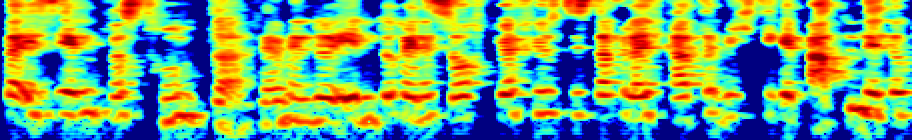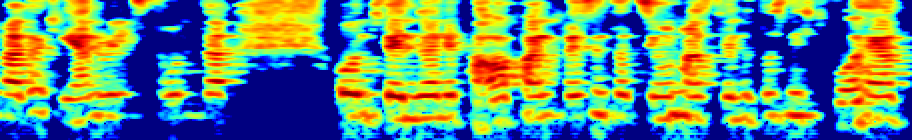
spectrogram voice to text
da ist irgendwas drunter. Wenn du eben durch eine Software führst, ist da vielleicht gerade der wichtige Button, den du gerade erklären willst, drunter. Und wenn du eine PowerPoint-Präsentation hast, wenn du das nicht vorher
